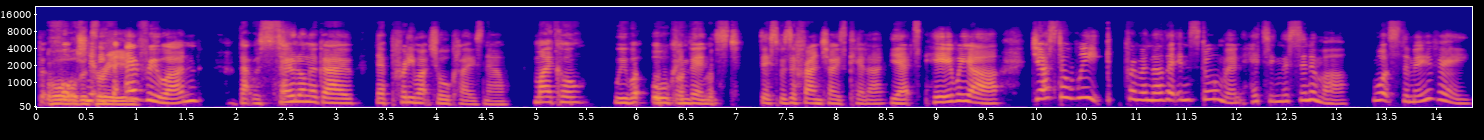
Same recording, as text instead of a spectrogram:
But Oh, fortunately for everyone, that was so long ago, they're pretty much all closed now. Michael, we were all convinced this was a franchise killer, yet here we are, just a week from another installment hitting the cinema. What's the movie?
